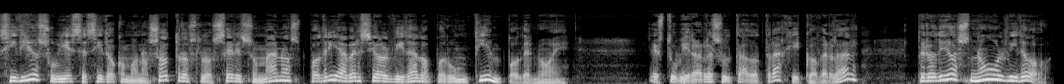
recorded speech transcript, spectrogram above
Si Dios hubiese sido como nosotros, los seres humanos, podría haberse olvidado por un tiempo de Noé. Esto hubiera resultado trágico, ¿verdad? Pero Dios no olvidó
